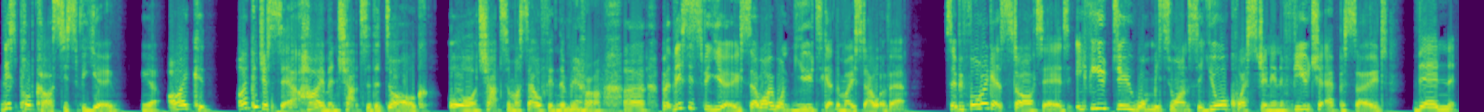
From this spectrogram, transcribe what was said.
This podcast is for you. Yeah, I could I could just sit at home and chat to the dog or chat to myself in the mirror. Uh, but this is for you, so I want you to get the most out of it. So before I get started, if you do want me to answer your question in a future episode, then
